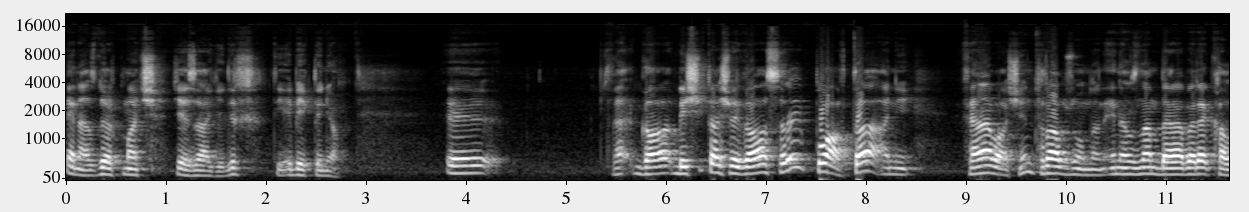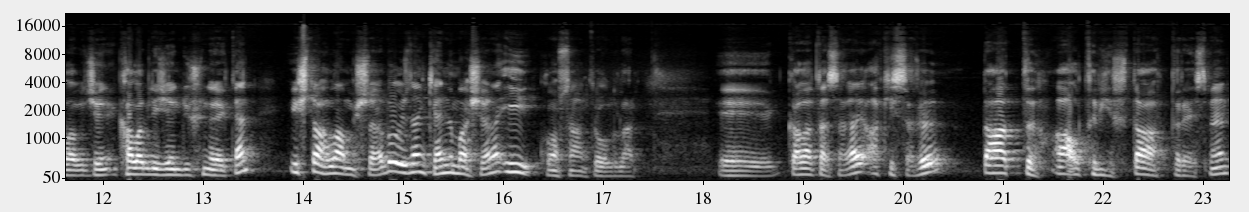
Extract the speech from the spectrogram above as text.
en az 4 maç ceza gelir diye bekleniyor. E, Beşiktaş ve Galatasaray bu hafta hani Fenerbahçe'nin Trabzon'dan en azından berabere kalabileceğini, kalabileceğini düşünerekten iştahlanmışlardı. O yüzden kendi maçlarına iyi konsantre oldular. E, Galatasaray Akhisar'ı dağıttı. 6-1 dağıttı resmen.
